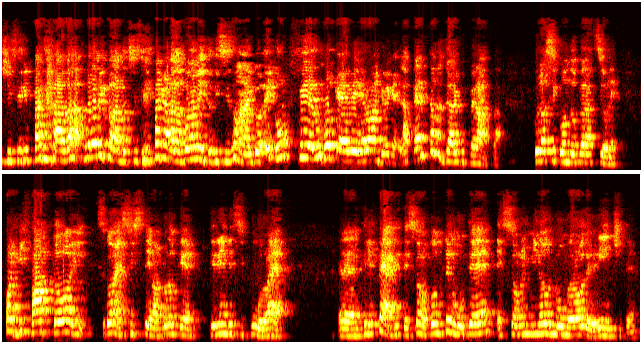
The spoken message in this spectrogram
ci si ripagava, me lo ricordo, ci si ripagava l'abbonamento di Seasonico e confermo che è vero, anche perché la perdita l'ho già recuperata con la seconda operazione. Poi di fatto, secondo me, il sistema, quello che ti rende sicuro è eh, che le perdite sono contenute e sono il minor numero delle vincite.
